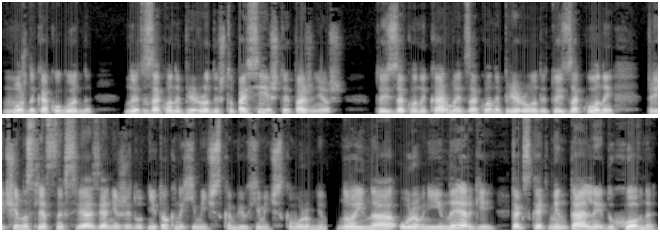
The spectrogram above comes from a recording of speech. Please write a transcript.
Можно как угодно. Но это законы природы, что посеешь, что и пожнешь. То есть законы кармы – это законы природы, то есть законы причинно-следственных связей. Они же идут не только на химическом, биохимическом уровне, но и на уровне энергии, так сказать, ментально и духовно.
